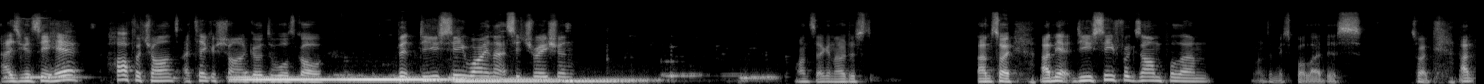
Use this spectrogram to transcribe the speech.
As you can see here, half a chance. I take a shot and go towards goal. But do you see why in that situation? One second, I'll just. I'm sorry. Um, yeah. Do you see, for example, um, let me spotlight this sorry. Um,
